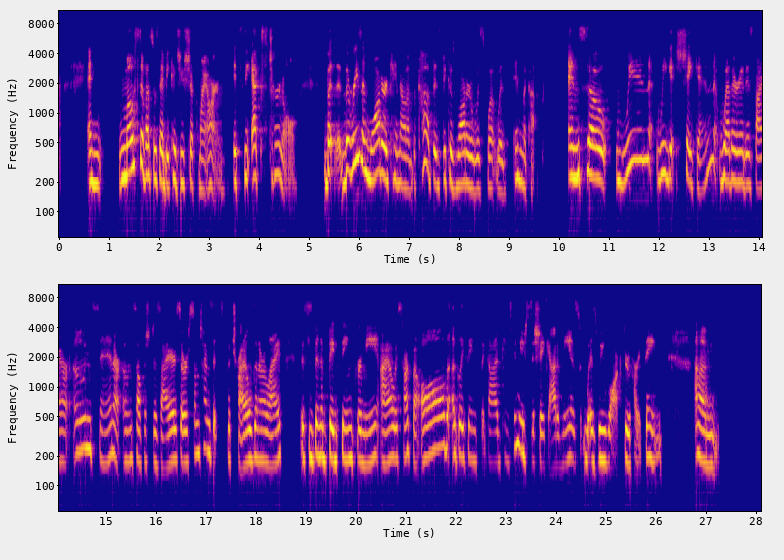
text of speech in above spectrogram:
And most of us would say, Because you shook my arm. It's the external. But the reason water came out of the cup is because water was what was in the cup. And so when we get shaken, whether it is by our own sin, our own selfish desires, or sometimes it's the trials in our life, this has been a big theme for me. I always talk about all the ugly things that God continues to shake out of me as, as we walk through hard things. Um,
